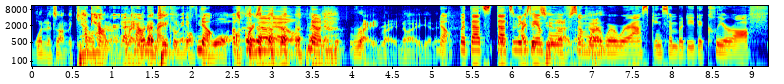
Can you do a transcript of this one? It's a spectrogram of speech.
one that's on the counter. counter, a right? We're counter not taking it microwave. off the No, wall. of course No, no. No, no, right, right. No, I get it. no. But that's that's an I can see example that. of somewhere Okay. where we're asking somebody to clear off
